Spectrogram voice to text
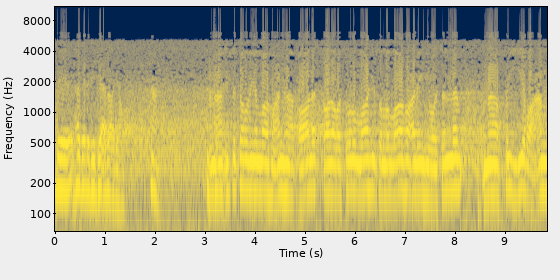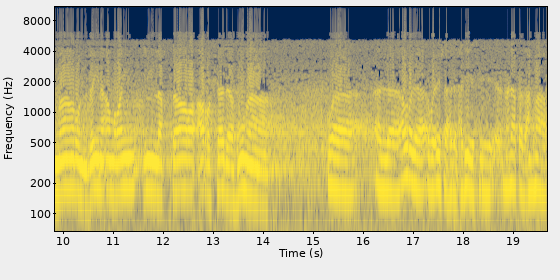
بهذا الذي جاء بعده. نعم. عن عائشة رضي الله عنها قالت قال رسول الله صلى الله عليه وسلم ما خير عمار بين أمرين إلا اختار أرشدهما. وأورد أبو عيسى هذا الحديث في مناقب عمار.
